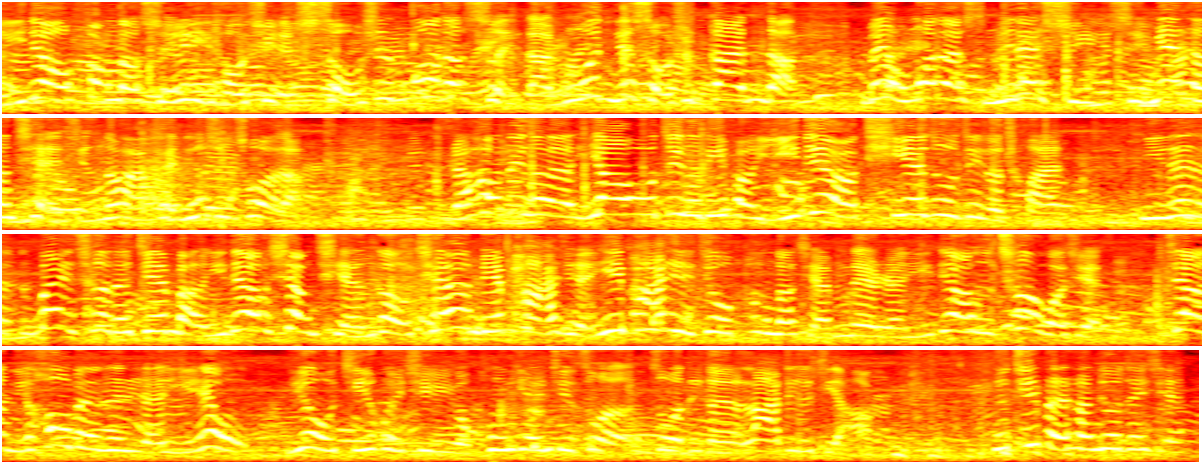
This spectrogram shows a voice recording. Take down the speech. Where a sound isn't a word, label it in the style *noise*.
一定要放到水里头去，手是摸到水的。如果你的手是干的，没有摸到没在水水面上潜行的话，肯定是错的。然后那个腰这个地方一定要贴住这个船，你的外侧的肩膀一定要向前够，千万别趴下，一趴下就碰到前面的人，一定要是侧过去，这样你后边的人也有也有机会去有空间去做做这个拉这个桨。那基本上就这些。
